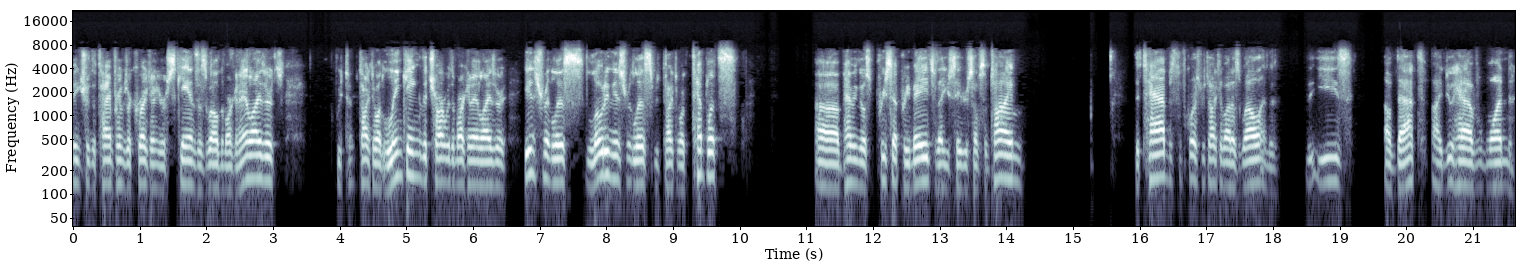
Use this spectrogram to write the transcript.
make sure the time frames are correct on your scans as well, the market analyzer. It's we talked about linking the chart with the market analyzer, instrument lists, loading the instrument lists. We talked about templates, uh, having those preset pre-made so that you save yourself some time. The tabs, of course, we talked about as well, and the, the ease of that. I do have one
